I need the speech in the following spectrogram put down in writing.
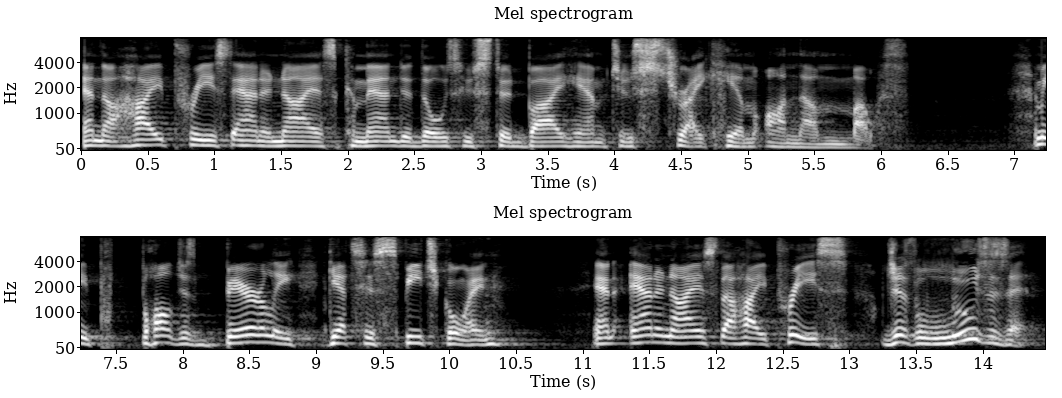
And the high priest Ananias commanded those who stood by him to strike him on the mouth. I mean, Paul just barely gets his speech going, and Ananias, the high priest, just loses it.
